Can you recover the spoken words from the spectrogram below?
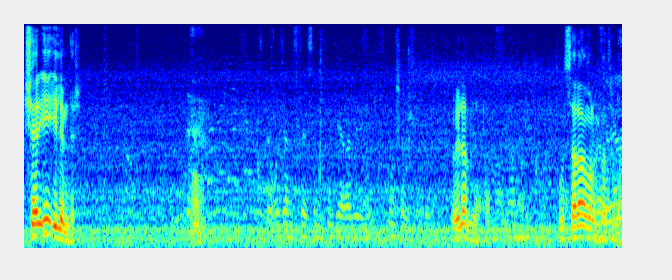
şer'i ilimdir. Hocam istersen. Öyle mi ya? Selamun Rahmetullah.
